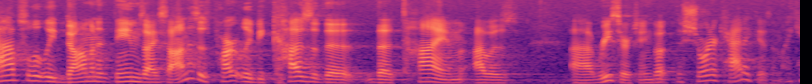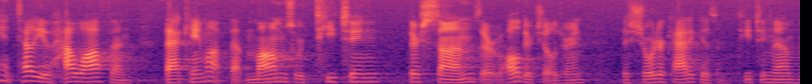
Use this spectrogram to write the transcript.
absolutely dominant themes I saw, and this is partly because of the, the time I was uh, researching, but the shorter catechism. I can't tell you how often that came up, that moms were teaching their sons, their, all their children, the shorter catechism, teaching them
